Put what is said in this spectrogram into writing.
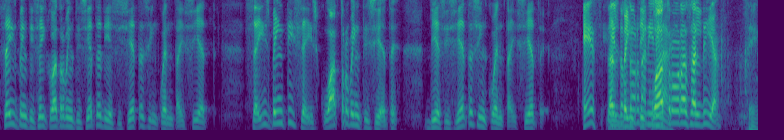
626-427-1757. 626-427-1757. Es Las el doctor Daniel 24 Linares. horas al día. Sí.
